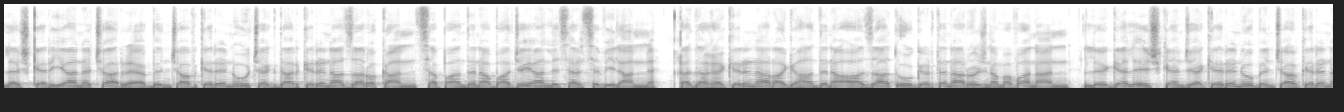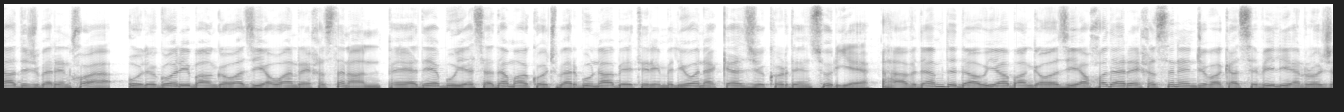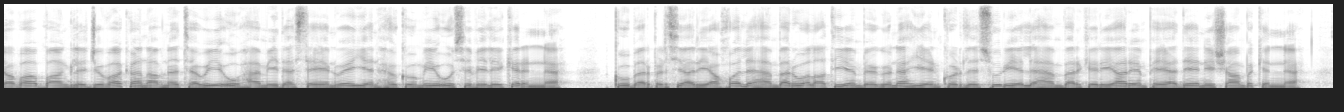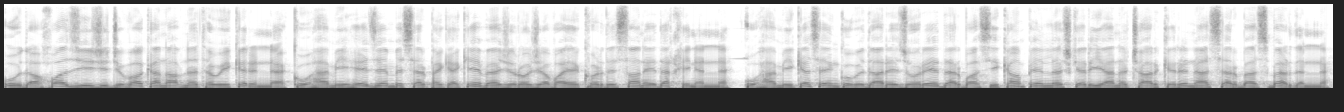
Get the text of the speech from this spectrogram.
لشکریا نچار بنچافکرین و چکدارکرین زاروکان سپاندن باجیان لسر سویلان قدغکرین راگهاندن آزاد و گرتن روجنموانان لگل اشکنجه کرن و بنچافکرین دجبرین خواه و لگوری بانگوازی وان ریخستنان پیده بوی سدما کوچبربونا بیتری میلیون کس کردین سوریه. هفدم د داویا بانگوازی خود ریخستن جواکا سویلین روجاوا بانگل جواکا ناونتوی و همی دسته نوی ین حکومی و سویلی کرن کو برپرسیاری خو له همبر ولاتی ام بگناه ین کرد سوریه له همبر کریار ام پیاده نشان بکن. او داخوازی جی جواکا ناونتوی کرن. کو همی هزم به سرپککه و جروجوای کردستان درخینن او همی کس انکو بدار زوره در باسی کامپین لشکریان چار کرن سربس بردن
